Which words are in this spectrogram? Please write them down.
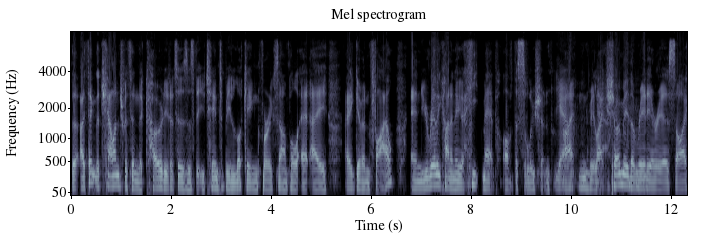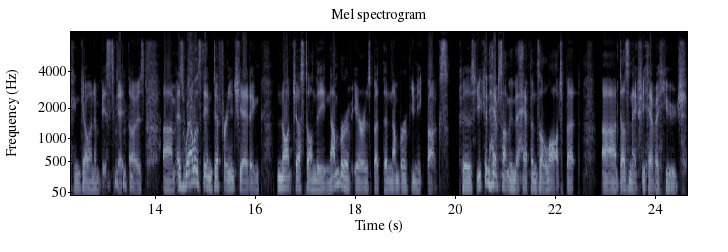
the, I think the challenge within the code editors is that you tend to be looking, for example, at a a given file, and you really kind of need a heat map of the solution, yeah. right? And be like, Yeah. show me the red areas so I can go and investigate those, um, as well as then differentiating not just on the number of errors, but the number of unique bugs. Because you can have something that happens a lot, but uh, doesn't actually have a huge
